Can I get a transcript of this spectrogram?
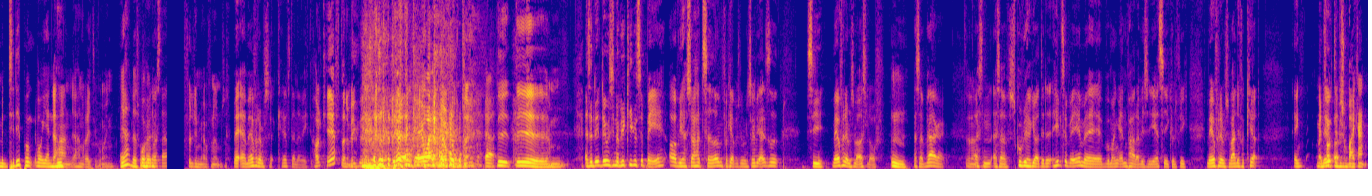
Men til det punkt, hvor jeg, Jeg nu... har en, jeg har en rigtig god en. Ja, lad os prøve at høre det. Følg din mavefornemmelse. Men er så kæft, den er vigtig. Hold kæft, den er vigtig. kæft, den gave at have mavefornemmelse, ikke? Ja. Det, det, øh, Altså det, det vil sige, når vi har kigget tilbage, og vi har så har taget en forkert beslutning, så kan vi altid sige, mavefornemmelsen var også lov. Mm. Altså hver gang. det. Og sådan, altså, skulle vi have gjort det, det helt tilbage med, hvor mange anparter vi sagde ja til i Kvæl fik. Mavefornemmelsen var lidt forkert. Ikke? Men og det- fuck det, vi skulle bare i gang.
